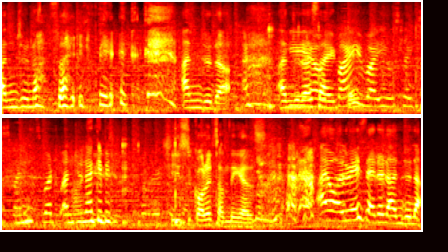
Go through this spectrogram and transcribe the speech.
अंजुना साइड पे अंजुना अंजुना साइड पे bye bye you like spice but Anjuna के भी she is call it something else I always said it Anjuna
